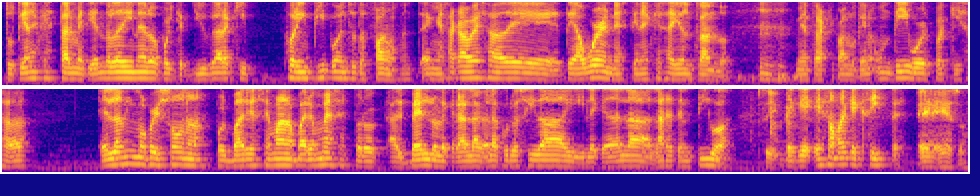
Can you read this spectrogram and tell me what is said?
tú tienes que estar metiéndole dinero porque you gotta keep putting people into the funnel. En esa cabeza de, de awareness tienes que seguir entrando. Mientras que cuando tienes un D-word, pues quizás es la misma persona por varias semanas, varios meses, pero al verlo le crea la, la curiosidad y le queda la, la retentiva de que esa marca existe. Es eso.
